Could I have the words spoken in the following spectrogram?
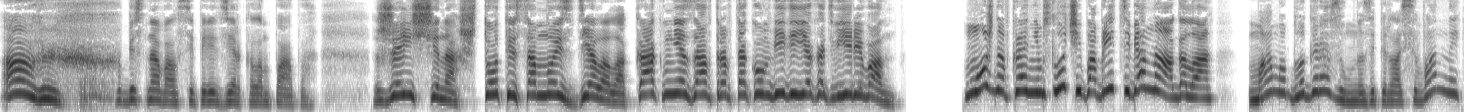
«Ах!» — бесновался перед зеркалом папа. «Женщина, что ты со мной сделала? Как мне завтра в таком виде ехать в Ереван?» «Можно в крайнем случае побрить тебя наголо!» Мама благоразумно заперлась в ванной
